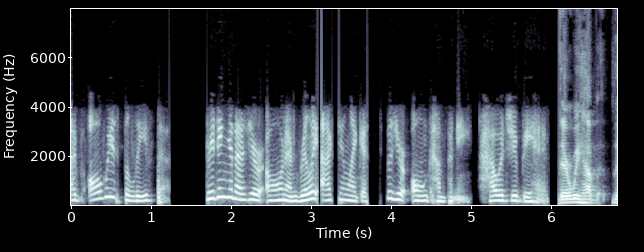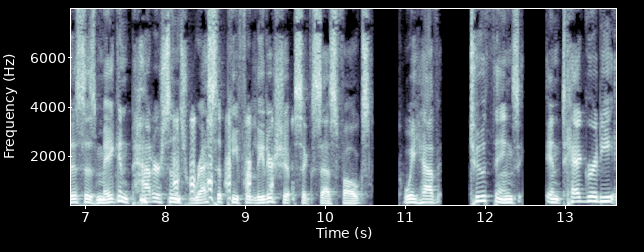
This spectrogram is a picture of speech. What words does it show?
I've always believed this. Treating it as your own and really acting like if this was your own company, how would you behave? There we have this is Megan Patterson's recipe for leadership success, folks. We have two things integrity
